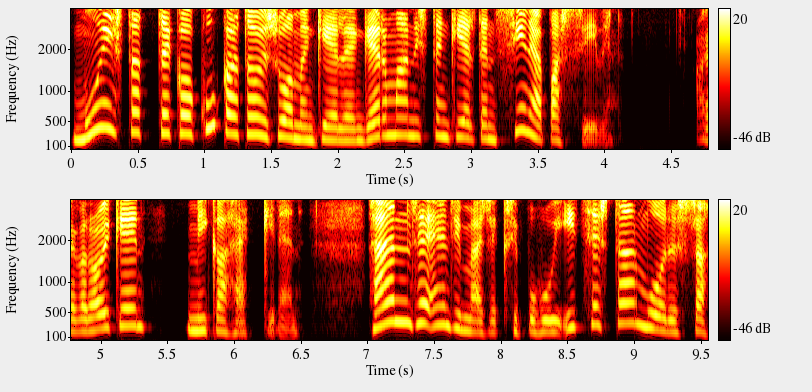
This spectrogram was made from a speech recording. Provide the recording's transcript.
Muistatteko, kuka toi suomen kieleen germaanisten kielten sinä-passiivin? Aivan oikein, Mika Häkkinen. Hän se ensimmäiseksi puhui itsestään muodossa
